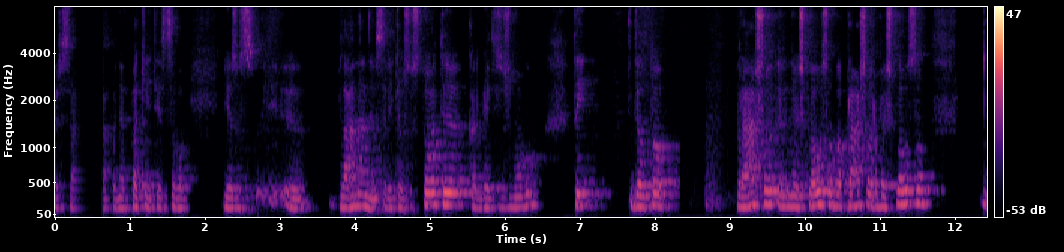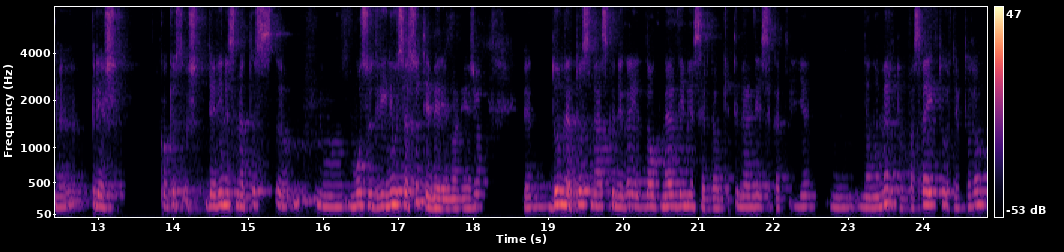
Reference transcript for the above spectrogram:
ir sako, net pakeitė savo Jėzus e, planą, nes reikėjo sustoti, kalbėti su žmogum. Tai dėl to prašo ir neišklauso, arba prašo arba išklauso. E, prieš kokius devynis metus e, mūsų dvynių sesutė mirė nuo vėžio. Du metus mes kunigai daug meldėmės ir daug kiti meldėsi, kad jie nenumirtų, pasveiktų ir taip toliau.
